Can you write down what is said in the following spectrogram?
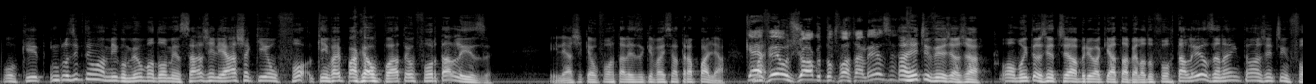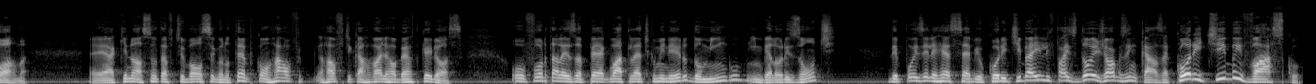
porque, inclusive, tem um amigo meu que mandou uma mensagem, ele acha que o For- quem vai pagar o pato é o Fortaleza. Ele acha que é o Fortaleza que vai se atrapalhar. Quer ver o jogo do Fortaleza? A gente vê já já. Bom, muita gente já abriu aqui a tabela do Fortaleza, né? Então a gente informa. É, aqui no assunto é futebol segundo tempo com Ralf, Ralf de Carvalho e Roberto Queiroz. O Fortaleza pega o Atlético Mineiro domingo em Belo Horizonte. Depois ele recebe o Coritiba, aí ele faz dois jogos em casa, Coritiba e Vasco.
